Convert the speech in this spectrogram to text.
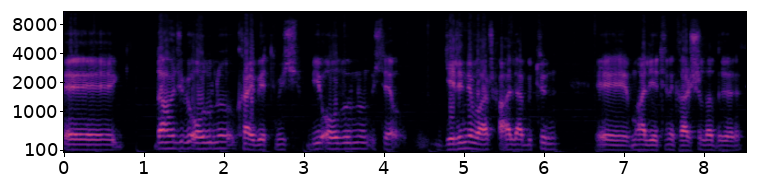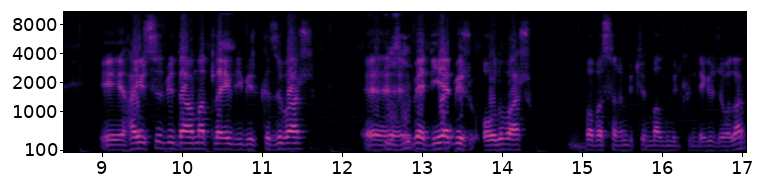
Ee, daha önce bir oğlunu kaybetmiş, bir oğlunun işte gelini var hala bütün e, maliyetini karşıladığı, e, hayırsız bir damatla evli bir kızı var E, Hı hı. ve diğer bir oğlu var babasının bütün mal mülkünde gözü olan.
